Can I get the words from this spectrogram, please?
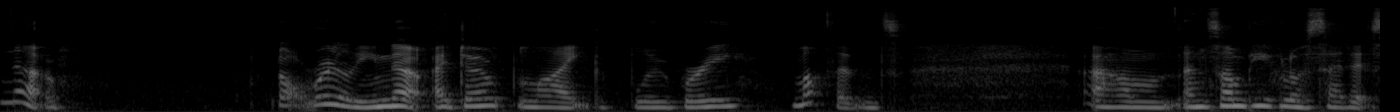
No. Not really, no. I don't like blueberry muffins. Um, and some people have said it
